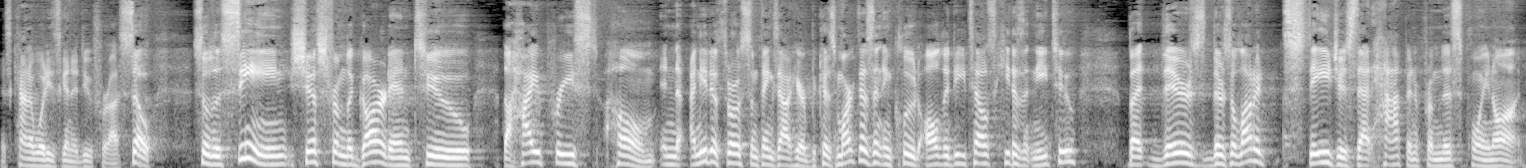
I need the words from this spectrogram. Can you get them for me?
It's kind of what he's going to do for us. So, so the scene shifts from the garden to the high priest's home. And I need to throw some things out here because Mark doesn't include all the details. He doesn't need to. But there's, there's a lot of stages that happen from this point on.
